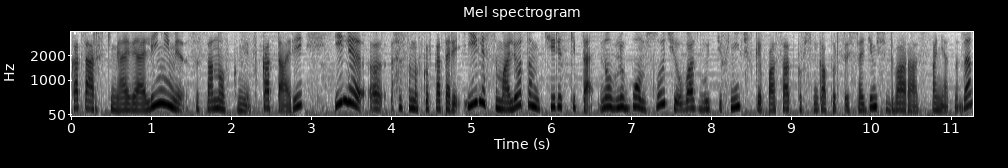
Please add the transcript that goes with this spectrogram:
катарскими авиалиниями с остановками в Катаре или э, с остановкой в Катаре или самолетом через Китай. Но в любом случае у вас будет техническая посадка в Сингапур, то есть садимся два раза, понятно, да?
